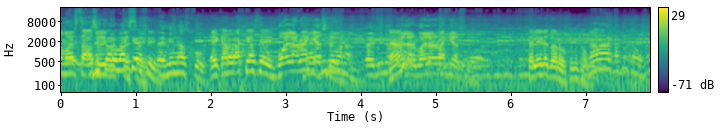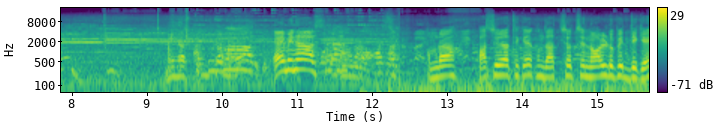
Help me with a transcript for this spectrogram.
আমার চাচুরি করতেছে। এই কারও বাকি আছে? বয়লার বাকি আছে। এই মিনহাস বয়লার বয়লার বাকি আছে। তাহলে এটা ধরো তুমি খাও। মিনহাসকো এই মিনহাস আমরা পাঁচুরা থেকে এখন যাচ্ছি হচ্ছে নলডুপির দিকে।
